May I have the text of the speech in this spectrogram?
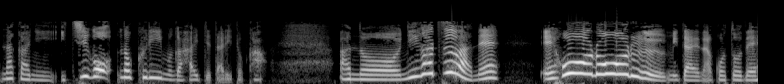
中にイチゴのクリームが入ってたりとか。あのー、2月はね、エホーロールみたいなことで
